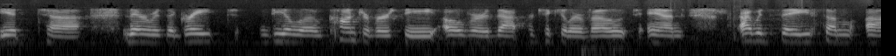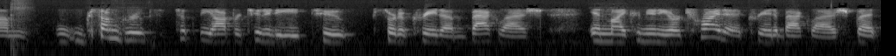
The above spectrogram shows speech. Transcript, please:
it uh, there was a great deal of controversy over that particular vote, and I would say some um, some groups took the opportunity to sort of create a backlash in my community or try to create a backlash, but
